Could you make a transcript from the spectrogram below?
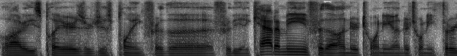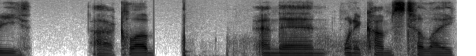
A lot of these players are just playing for the for the academy, for the under 20, under 23 uh, club. And then when it comes to like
